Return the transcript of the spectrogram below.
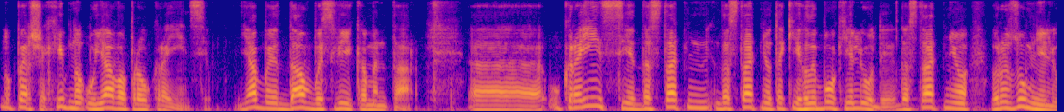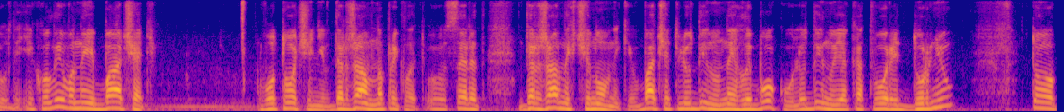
ну, перше, хибна уява про українців. Я би дав би свій коментар. Е, Українці достатньо, достатньо такі глибокі люди, достатньо розумні люди. І коли вони бачать в оточенні, в держав, наприклад, серед державних чиновників, бачать людину неглибоку, людину, яка творить дурню, то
